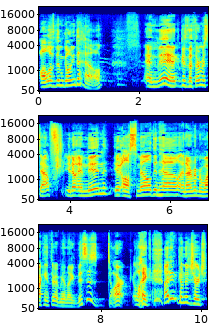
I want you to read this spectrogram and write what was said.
all of them going to hell and then because the thermostat you know and then it all smelled in hell. And i remember walking through it being like this is dark. Like i didn't come to church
